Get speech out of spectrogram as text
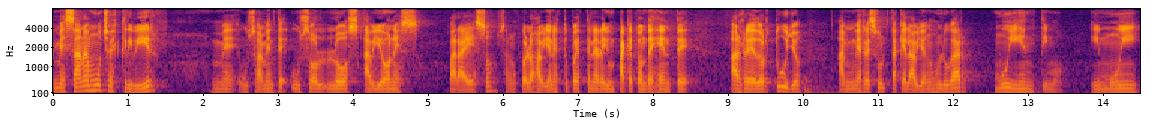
Me sana mucho escribir. Me, usualmente uso los aviones para eso. con los aviones tú puedes tener ahí un paquetón de gente alrededor tuyo. A mí me resulta que el avión es un lugar muy íntimo y muy,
